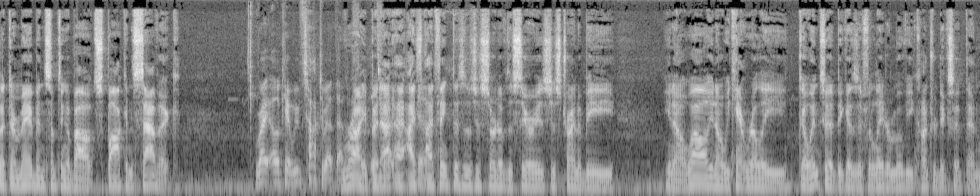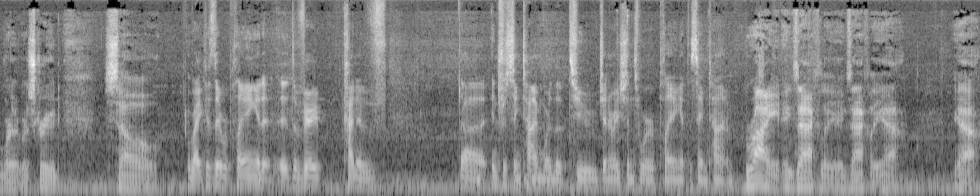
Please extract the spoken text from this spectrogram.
but there may have been something about Spock and Saavik. Right. Okay, we've talked about that. Right, but that's I, I, I, Yeah. I think this is just sort of the series just trying to be, you know, well, you know, we can't really go into it because if a later movie contradicts it, then we're, we're screwed. So, Right, because they were playing it at, at a very kind of uh, interesting time where the two generations were playing at the same time. right, exactly, exactly, yeah, yeah.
